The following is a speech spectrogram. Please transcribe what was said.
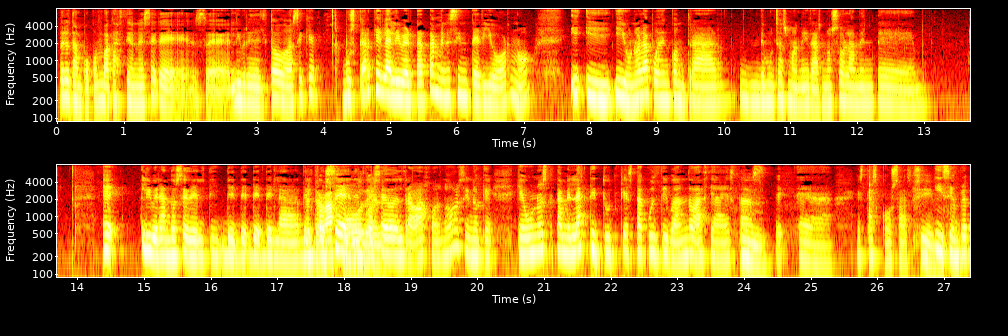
pero tampoco en vacaciones eres libre del todo. Así que buscar que la libertad también es interior, ¿no? Y, y, uno la puede encontrar de muchas maneras, no solamente eh, liberándose del, de, de, de, la, del, corsé, del corseo del... trabajo, ¿no? sino que, que, uno es también la actitud que está cultivando hacia estas, mm. eh, eh, estas cosas. Y siempre,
